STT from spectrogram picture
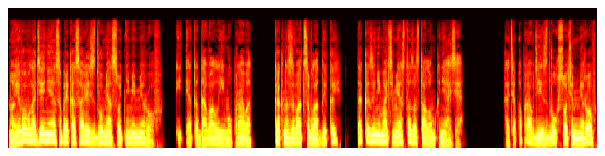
но его владения соприкасались с двумя сотнями миров, и это давало ему право как называться владыкой, так и занимать место за столом князя хотя, по правде, из двух сотен миров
